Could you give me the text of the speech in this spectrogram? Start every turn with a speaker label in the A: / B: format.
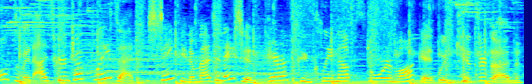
A: ultimate ice cream truck playset, shaping imagination. parents can clean up, store, and lock it when kids are done.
